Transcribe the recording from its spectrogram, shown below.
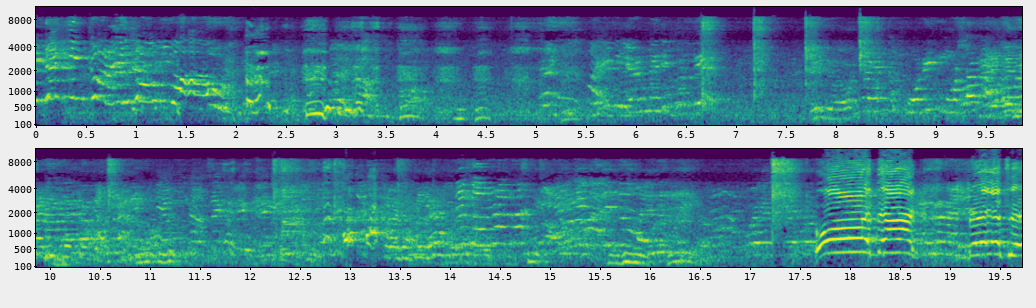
এটা কি করে সম্ভব? ম্যাজিক ও দেখ, বেড়ে গেছে।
